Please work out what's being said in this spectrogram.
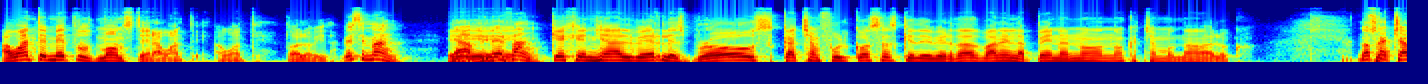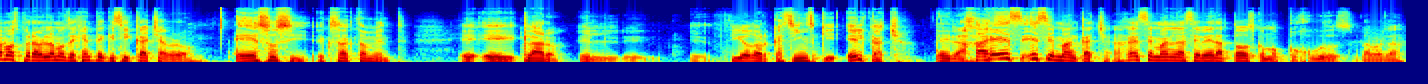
aguante Method Monster, aguante, aguante, toda la vida. Ese man. Ya, Eh, primer fan. Qué genial verles, bros. Cachan full cosas que de verdad valen la pena. No, no cachamos nada, loco. No so- cachamos, pero hablamos de gente que sí cacha, bro. Eso sí, exactamente. Eh, eh, claro, el, eh, Theodor Kaczynski, él cacha. El, ajá, es, ese man cacha. Ajá, ese man le hace ver a todos como cojudos, la verdad.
